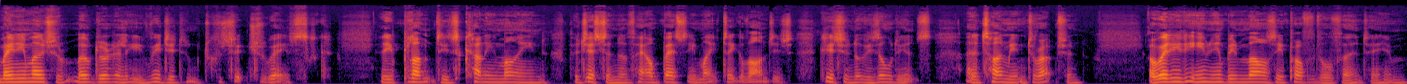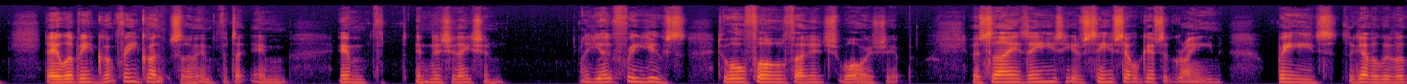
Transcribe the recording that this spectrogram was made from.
Mainly moderately rigid and statuesque, he plumped his cunning mind, suggestion of how best he might take advantage condition of his audience and a timely interruption. Already the evening had been vastly profitable for to him. There would be free growths of initiation, the free use to all full-fledged warriorship. Besides these, he received several gifts of grain, beads, together with a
